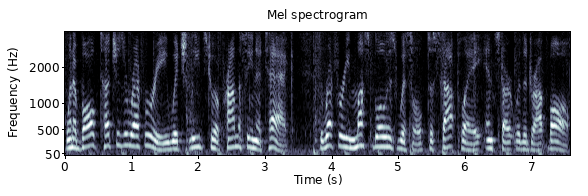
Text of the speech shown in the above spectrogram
when a ball touches a referee which leads to a promising attack, the referee must blow his whistle to stop play and start with a drop ball.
